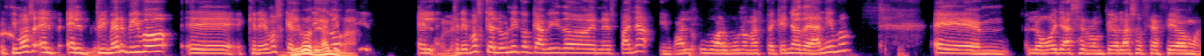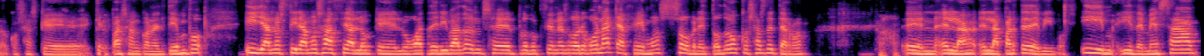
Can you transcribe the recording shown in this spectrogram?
Hicimos el, primer vivo, eh, creemos que vivo el único, de Anima. creemos que el único que ha habido en España, igual hubo alguno más pequeño de Anima. Em, luego ya se rompió la asociación, bueno, cosas que, pasan con el tiempo, y ya nos tiramos hacia lo que luego ha derivado en ser Producciones Gorgona, que hacemos sobre todo cosas de terror en, la, parte de vivos. Y, de mesa,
